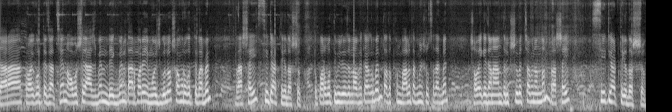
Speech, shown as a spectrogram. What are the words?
যারা ক্রয় করতে যাচ্ছেন, অবশ্যই আসবেন, দেখবেন, তারপরে এই মহিষগুলো সংগ্রহ করতে পারবেন রাজশাহী সিটি আট থেকে। দর্শক, তো পরবর্তী ভিডিওর জন্য অপেক্ষা করবেন। ততক্ষণ ভালো থাকবেন, সুস্থ থাকবেন। সবাইকে জানা আন্তরিক শুভেচ্ছা, অভিনন্দন রাজশাহী সিটি হাট থেকে। দর্শক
